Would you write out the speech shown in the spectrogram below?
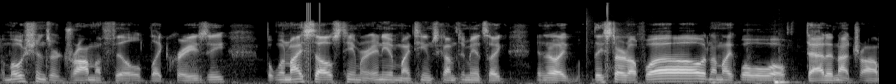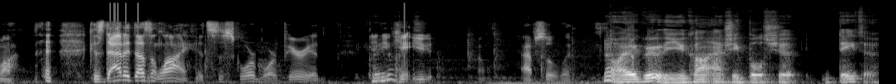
Emotions are drama filled like crazy, but when my sales team or any of my teams come to me, it's like, and they're like, they start off, whoa, and I'm like, whoa, whoa, whoa, data, not drama, because data doesn't lie. It's the scoreboard, period. And you can't, you, no, absolutely. No, I agree with you. You can't actually bullshit data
